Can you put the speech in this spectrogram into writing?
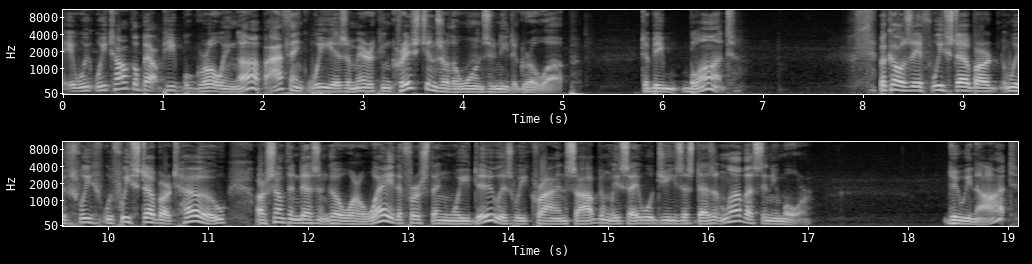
We, we talk about people growing up. I think we as American Christians are the ones who need to grow up, to be blunt. Because if we stub our if we if we stub our toe or something doesn't go our way, the first thing we do is we cry and sob and we say, "Well, Jesus doesn't love us anymore." Do we not?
